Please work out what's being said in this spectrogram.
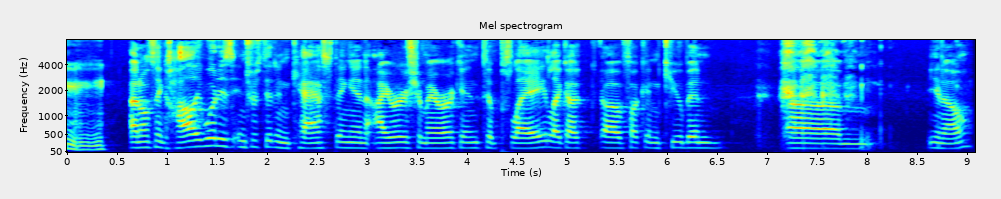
hmm I don't think Hollywood is interested in casting an Irish American to play like a, a fucking Cuban, um, you know,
